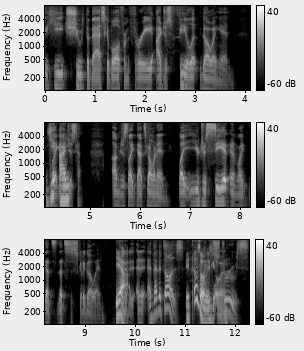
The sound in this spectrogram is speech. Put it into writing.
the Heat shoot the basketball from three, I just feel it going in. Yeah, like I I'm, just I'm just like that's going in. Like you just see it, and I'm like that's that's just gonna go in. yeah. and, it, and, it- and then it does. It does Like always go in. Strus,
